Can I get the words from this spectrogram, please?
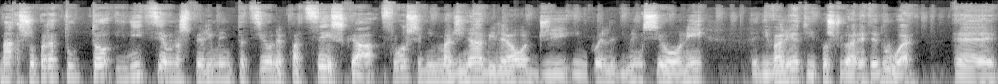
ma soprattutto inizia una sperimentazione pazzesca, forse inimmaginabile oggi in quelle dimensioni, eh, di vario tipo sulla rete 2. Eh,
